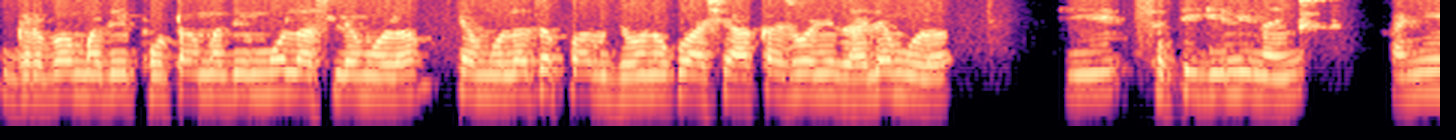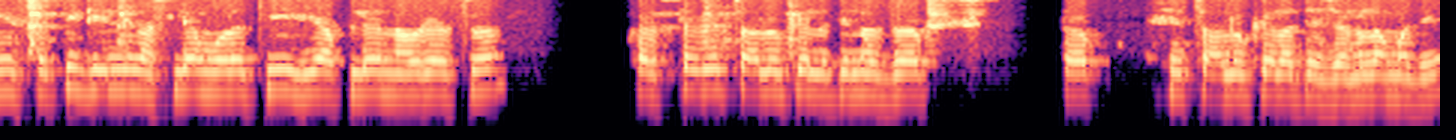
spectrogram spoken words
गर्भामध्ये पोटामध्ये मूल असल्यामुळं त्या मुलाचा पाप घेऊ नको अशी आकाशवाणी झाल्यामुळं ती सती गेली नाही. आणि सती गेली नसल्यामुळं ती ही आपल्या नवऱ्याचं कर्तव्य चालू केलं. तिनं जप तप हे चालू केलं त्या जंगलामध्ये.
